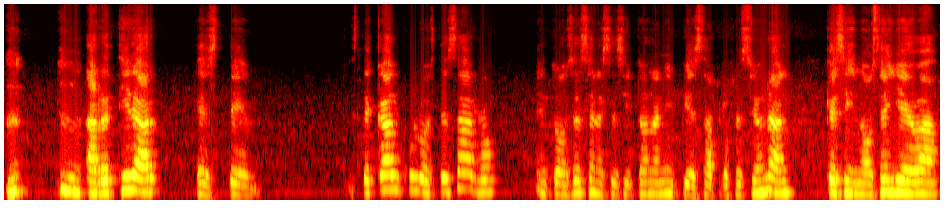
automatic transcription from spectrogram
a retirar este, este cálculo, este sarro. Entonces se necesita una limpieza profesional que si no se lleva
